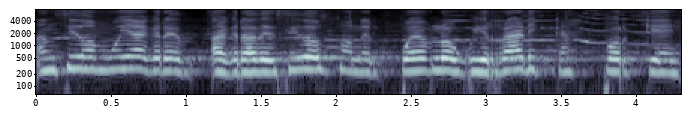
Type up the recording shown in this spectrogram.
han sido muy agradecidos con el pueblo huirrárica porque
